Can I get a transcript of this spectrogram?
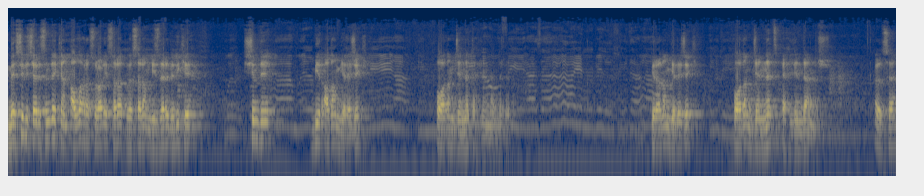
Mescid içerisindeyken Allah Resulü Aleyhisselatü Vesselam bizlere dedi ki şimdi bir adam gelecek o adam cennet ehlindendir dedi. Bir adam gelecek o adam cennet ehlindendir. Ölse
